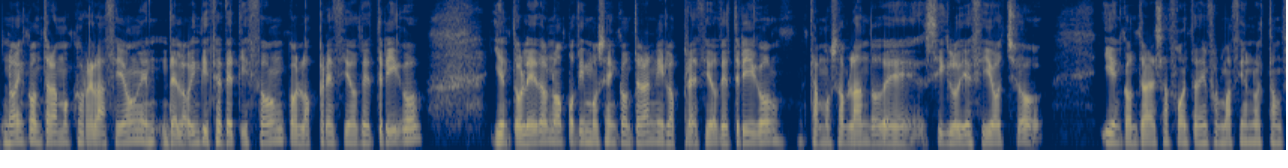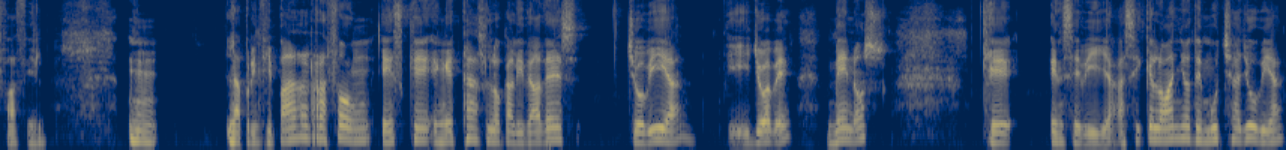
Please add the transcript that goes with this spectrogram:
no encontramos correlación de los índices de tizón con los precios de trigo y en Toledo no pudimos encontrar ni los precios de trigo. Estamos hablando de siglo XVIII y encontrar esa fuente de información no es tan fácil. La principal razón es que en estas localidades llovía y llueve menos que en Sevilla. Así que los años de mucha lluvia,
